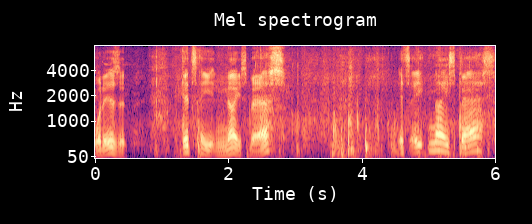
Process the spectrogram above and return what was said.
What is it? It's a nice bass. It's a nice bass.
